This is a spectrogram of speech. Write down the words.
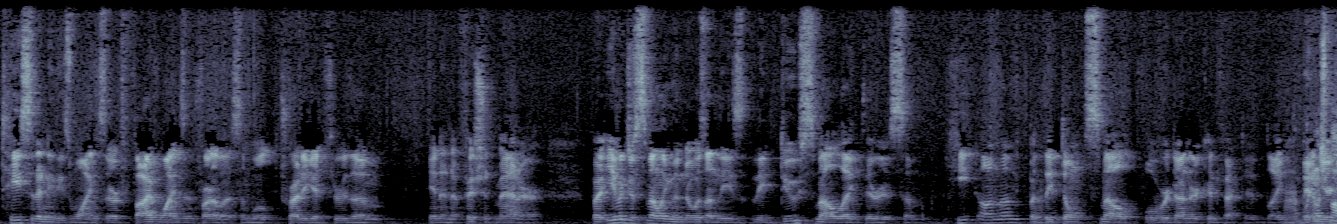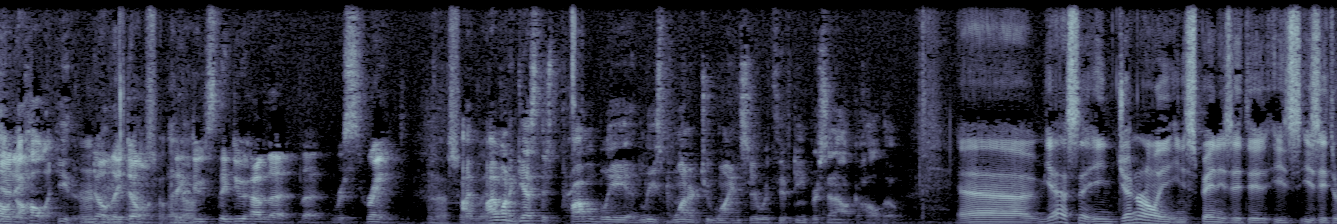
tasted any of these wines. There are five wines in front of us, and we'll try to get through them in an efficient manner. But even just smelling the nose on these, they do smell like there is some heat on them, but they don't smell overdone or confected. Like They when don't you're smell getting- alcoholic either. No, they don't. Absolutely They not. do. They do have that that restraint. I, Absolutely. I want to guess there's probably at least one or two wines here with 15% alcohol, though. Uh, yes, in general in Spain is it is easy to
